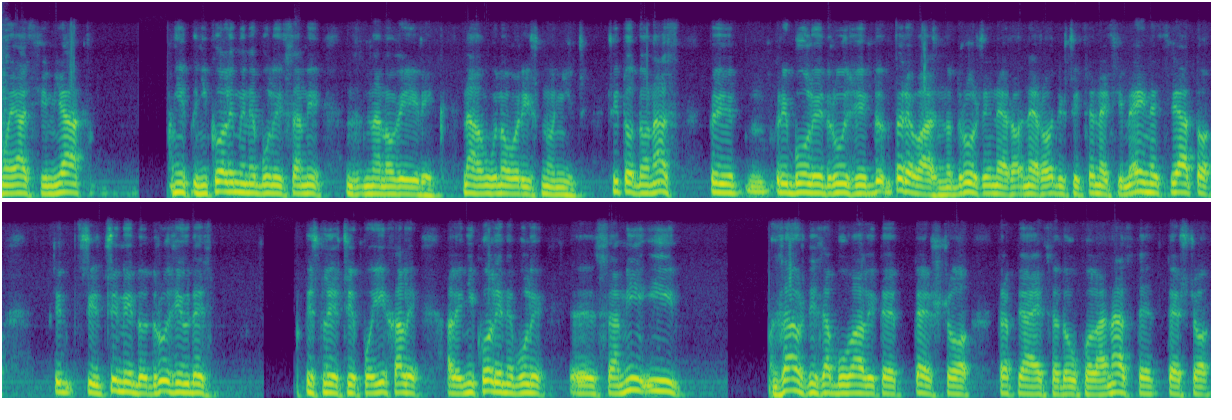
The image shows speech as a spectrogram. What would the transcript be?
Моя сім'я ні- ніколи ми не були самі на Новий рік, на у новорічну ніч. Чи то до нас при, прибули друзі, переважно друзі, не, не родичі, це не сімейне свято. Чи, чи, чи ми до друзів десь пішли, чи поїхали, але ніколи не були е, самі і завжди забували те, те що трапляється довкола нас, те, те що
